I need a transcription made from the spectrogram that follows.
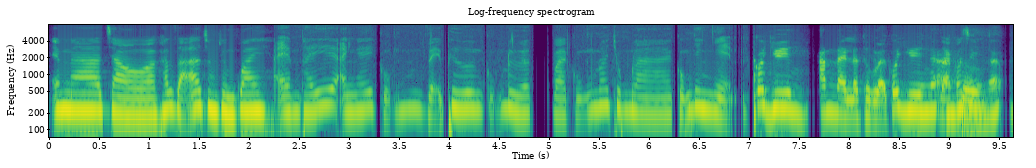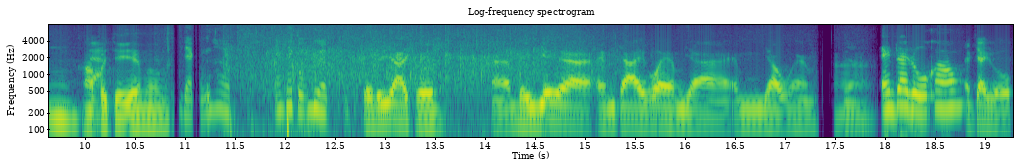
em à, chào khán giả trong trường quay. Em thấy anh ấy cũng dễ thương, cũng được và cũng nói chung là cũng nhanh nhẹn. có duyên anh này là thuộc loại có duyên á Dạ, anh có cường duyên. á ừ. hợp Dạ. với chị em không Dạ cũng hợp, em thấy cũng được. tôi đi với ai cường à, em đi với à, em trai của em và em dâu của em à. Dạ. em trai ruột không em trai ruột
